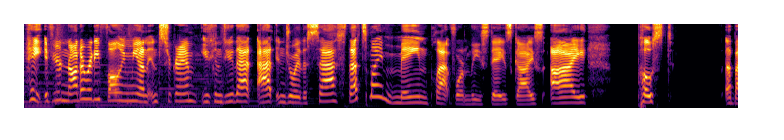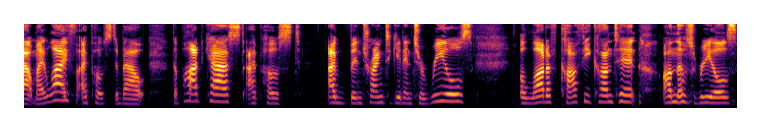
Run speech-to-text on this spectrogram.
Hey, if you're not already following me on Instagram, you can do that at Enjoy the Sass. That's my main platform these days, guys. I post about my life, I post about the podcast, I post, I've been trying to get into reels a lot of coffee content on those reels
